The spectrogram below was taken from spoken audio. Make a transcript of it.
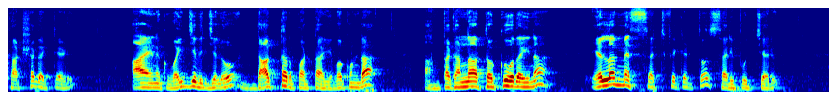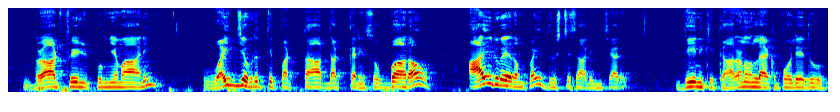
కక్షగట్టాడు ఆయనకు వైద్య విద్యలో డాక్టర్ పట్టా ఇవ్వకుండా అంతకన్నా తక్కువదైన ఎల్ఎంఎస్ సర్టిఫికెట్తో సరిపుచ్చారు. బ్రాడ్ఫీల్డ్ పుణ్యమా అని వైద్య వృత్తి పట్టా దక్కని సుబ్బారావు ఆయుర్వేదంపై దృష్టి సారించారు. దీనికి కారణం లేకపోలేదు.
